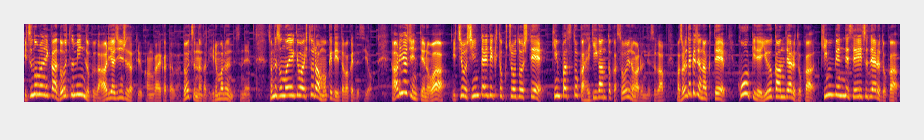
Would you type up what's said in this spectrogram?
いつの間にかドイツ民族がアーリア人種だという考え方がドイツの中で広まるんですね。そんでその影響はヒトラーも受けていたわけですよ。アーリア人っていうのは、一応身体的特徴として、金髪とか碧眼とかそういうのがあるんですが、まあ、それだけじゃなくて、高貴で勇敢であるとか勤勉で誠実であるとか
